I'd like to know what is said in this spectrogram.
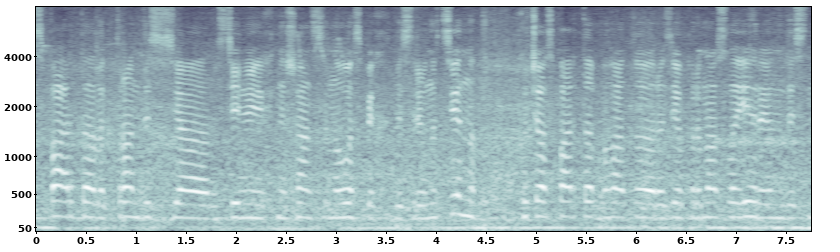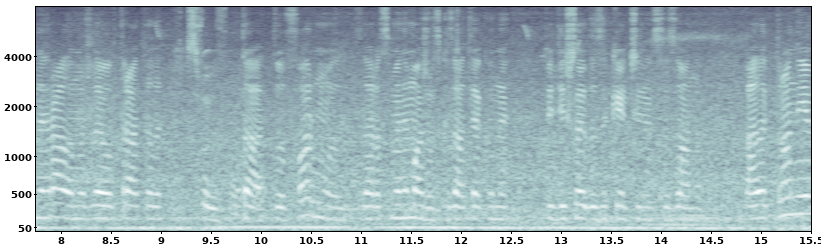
Спарта, Електрон десь я розцінюю їхні шанси на успіх десь рівноцінно. Хоча Спарта багато разів переносила ігри, вони десь не грали, можливо, втратили Свою форму. та, ту форму. Зараз ми не можемо сказати, як вони підійшли до закінчення сезону. Електрон є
